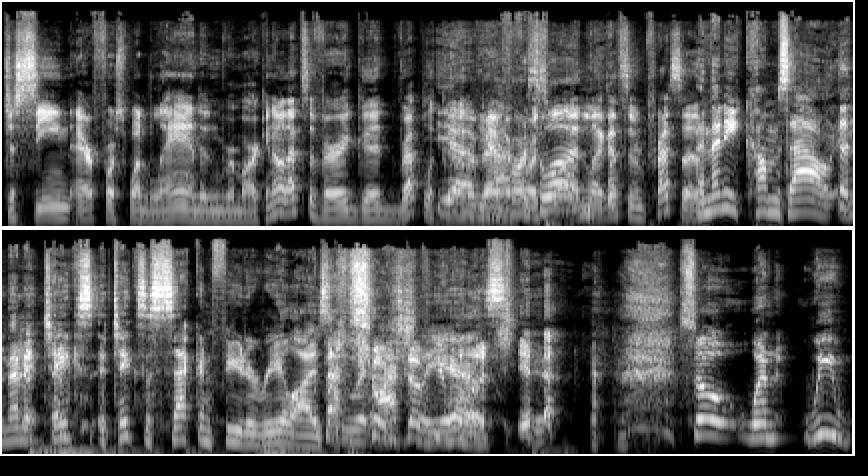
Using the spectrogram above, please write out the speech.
just seeing Air Force One land and remarking, "Oh, that's a very good replica Yeah, of of Air Force One. Like that's impressive." and then he comes out, and then it takes it takes a second for you to realize who it George actually W. is. Yeah. So when we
